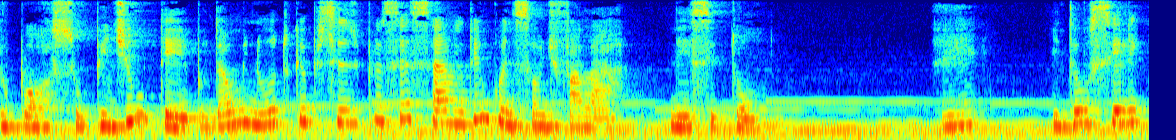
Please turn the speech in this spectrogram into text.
Eu posso pedir um tempo, dar um minuto que eu preciso processar, não tenho condição de falar nesse tom. Né? Então, se ele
